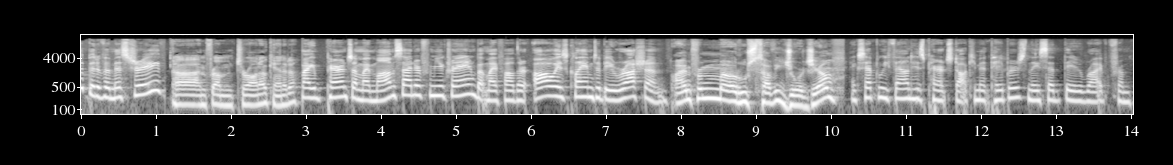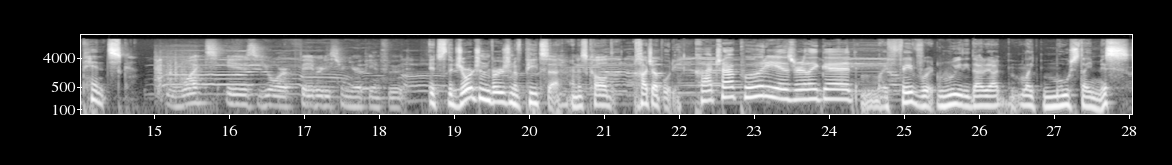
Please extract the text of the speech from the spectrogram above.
a bit of a mystery. Uh, I'm from Toronto, Canada. My parents on my mom's side are from Ukraine, but my father always claimed to be Russian. I'm from uh, Rustavi, Georgia. Except we found his parents' document papers and they said they arrived from Pinsk. What is your favorite Eastern European food? It's the Georgian version of pizza, and it's called khachapuri. Khachapuri is really good. My favorite, really, that I like most, I miss,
